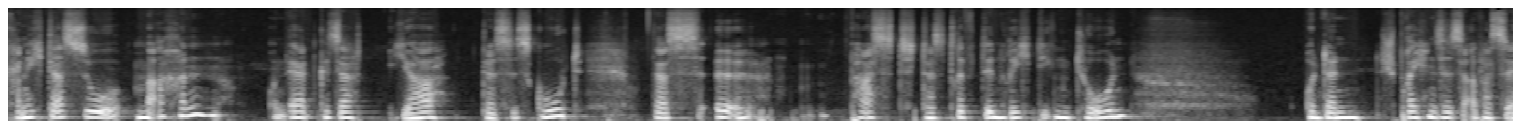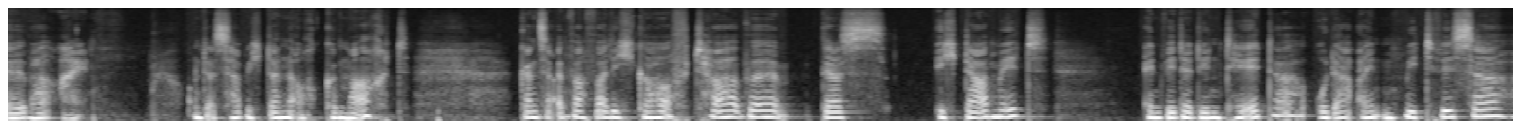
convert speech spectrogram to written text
Kann ich das so machen? Und er hat gesagt, ja, das ist gut, das äh, passt, das trifft den richtigen Ton. Und dann sprechen Sie es aber selber ein. Und das habe ich dann auch gemacht. Ganz einfach, weil ich gehofft habe, dass ich damit entweder den Täter oder einen Mitwisser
